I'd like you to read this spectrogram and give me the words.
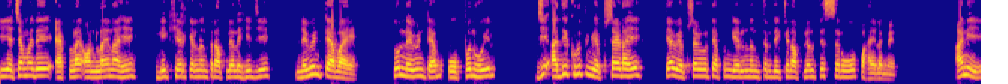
की याच्यामध्ये ॲप्लाय ऑनलाईन आहे. क्लिक शेअर केल्यानंतर आपल्याला हे जे नवीन टॅब आहे तो नवीन टॅब ओपन होईल. जी अधिकृत वेबसाईट आहे त्या वेबसाईटवरती आपण गेल्यानंतर देखील आपल्याला ते सर्व पाहायला मिळेल. आणि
